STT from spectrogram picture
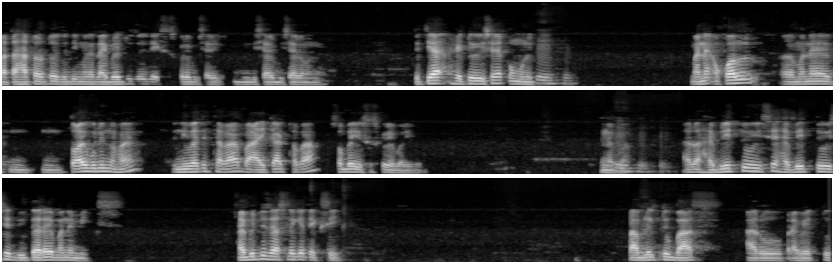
বা তাহাঁতৰটো যদি মানে লাইব্ৰেৰীটো যদি এক্সেছ কৰিব বিচাৰি বিচাৰ বিচাৰোঁ মানে তেতিয়া সেইটো হৈছে কমিউনিটি। মানে অকল মানে তই বুলি নহয় ইউনিভাৰ্চিটিত থকা বা আই কাৰ্ড থকা চবে ইউজ কৰিব পাৰিব হুম। আৰু হাইব্ৰিডটো হৈছে হাইব্ৰিডটো হৈছে দুটাৰে মানে মিক্স হাইব্ৰিডটো জাষ্ট এ টেক্সি পাব্লিকটো বাছ আৰু প্ৰাইভেটটো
